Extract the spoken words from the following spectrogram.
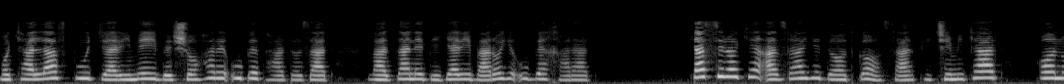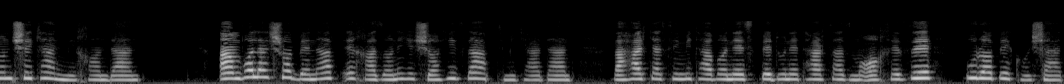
مکلف بود جریمه به شوهر او بپردازد و زن دیگری برای او بخرد کسی را که از رأی دادگاه سرپیچی می کرد قانون شکن می خواندند. اموالش را به نفع خزانه شاهی ضبط می کردند و هر کسی می توانست بدون ترس از معاخزه او را بکشد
